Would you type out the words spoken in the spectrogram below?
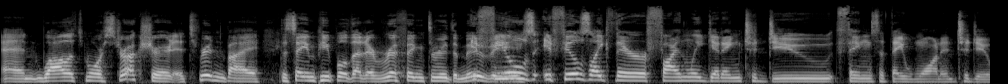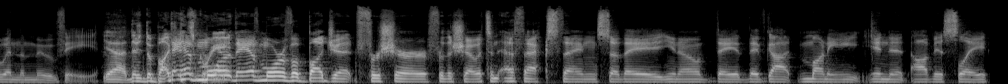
And while it's more structured, it's written by the same people that are riffing through the movie. it feels it feels like they're finally getting to do things that they wanted to do in the movie. Yeah, there's the budget. They have more they have more of a budget for sure for the show. It's an FX thing, so they, you know, they they've got money in it obviously.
